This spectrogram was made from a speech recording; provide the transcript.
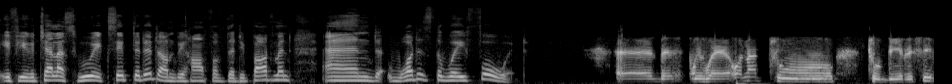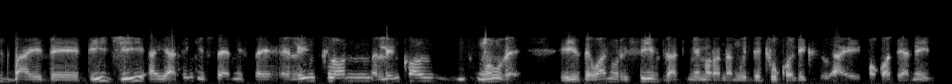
if you could tell us who accepted it on behalf of the department and what is the way forward? Uh, we were honored to to be received by the DG. I, I think it's uh, Mr. Lincoln Lincoln Move. He's the one who received that memorandum with the two colleagues. I forgot their names.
